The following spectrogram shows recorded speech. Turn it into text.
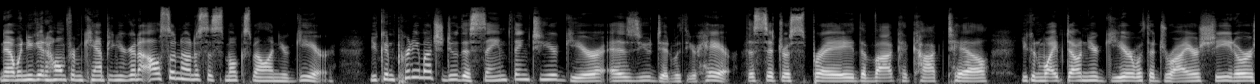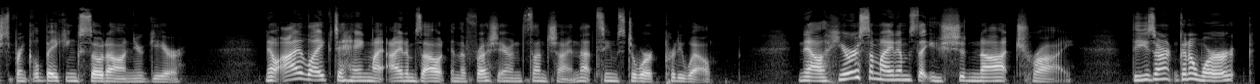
Now, when you get home from camping, you're going to also notice the smoke smell on your gear. You can pretty much do the same thing to your gear as you did with your hair. The citrus spray, the vodka cocktail, you can wipe down your gear with a dryer sheet or sprinkle baking soda on your gear. Now, I like to hang my items out in the fresh air and sunshine. That seems to work pretty well. Now, here are some items that you should not try. These aren't going to work,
